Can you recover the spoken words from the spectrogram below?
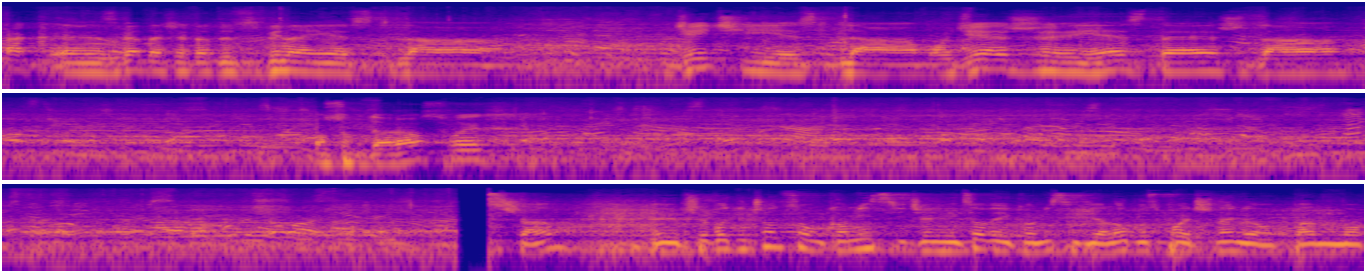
Tak, e, zgadza się, ta dyscyplina jest dla dzieci, jest dla młodzieży, jest też dla osób dorosłych. Y, przewodniczącą Komisji Dzielnicowej Komisji Dialogu Społecznego panno,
